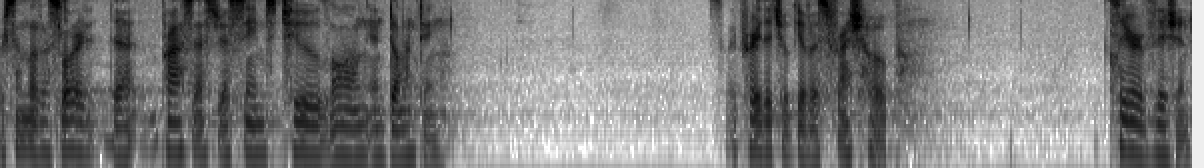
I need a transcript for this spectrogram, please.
For some of us, Lord, the process just seems too long and daunting. So I pray that you'll give us fresh hope, clear vision.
